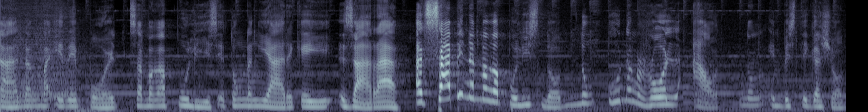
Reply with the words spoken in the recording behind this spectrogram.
na nang mai-report sa mga pulis itong nangyari kay Zara. At sabi ng mga pulis, no, nung unang roll out nung investigasyon,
